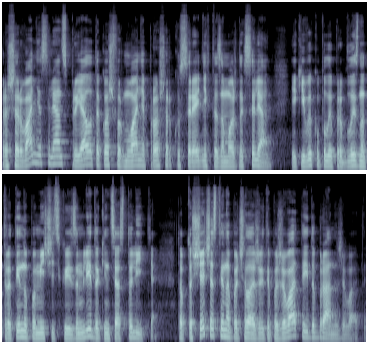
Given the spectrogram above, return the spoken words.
Розшарування селян сприяло також формуванню прошарку середніх та заможних селян, які викупили приблизно третину поміщицької землі до кінця століття, тобто ще частина почала жити поживати і добра наживати.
